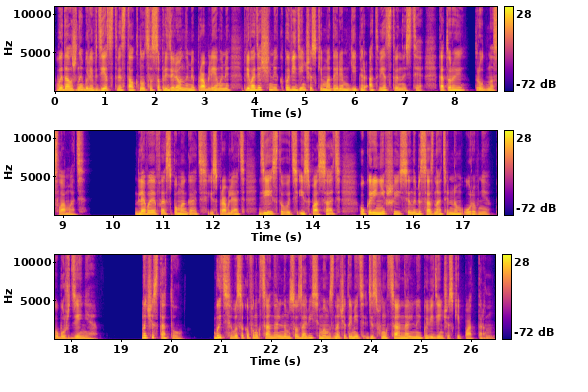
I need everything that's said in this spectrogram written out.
вы должны были в детстве столкнуться с определенными проблемами, приводящими к поведенческим моделям гиперответственности, которые трудно сломать. Для ВФС помогать, исправлять, действовать и спасать укоренившиеся на бессознательном уровне побуждения. На чистоту. Быть высокофункциональным созависимым значит иметь дисфункциональный поведенческий паттерн.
